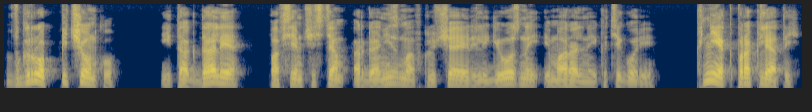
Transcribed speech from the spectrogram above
в гроб печенку и так далее по всем частям организма, включая религиозные и моральные категории. Кнек проклятый!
